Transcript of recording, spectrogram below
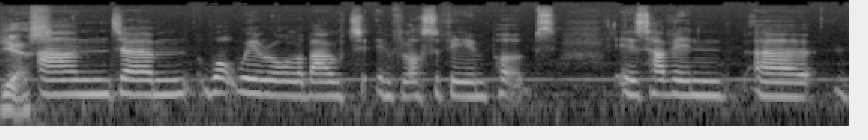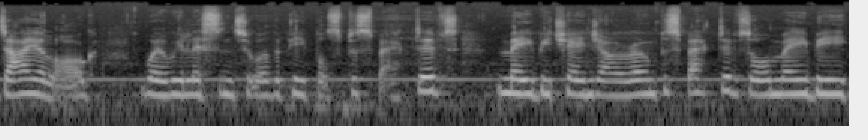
Yes. And um, what we're all about in philosophy in pubs is having uh, dialogue where we listen to other people's perspectives, maybe change our own perspectives, or maybe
